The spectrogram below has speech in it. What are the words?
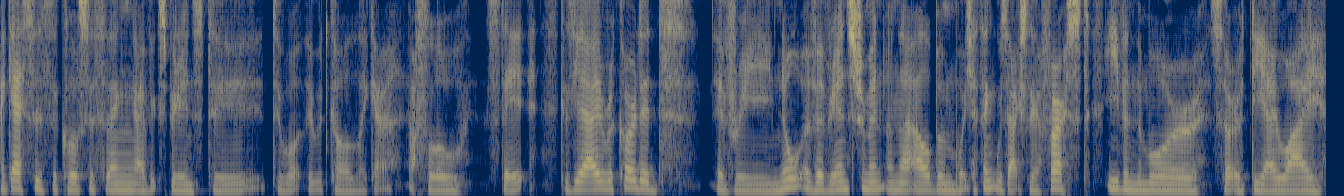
I guess is the closest thing I've experienced to to what they would call like a, a flow state. Because yeah, I recorded every note of every instrument on that album, which I think was actually a first. Even the more sort of DIY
